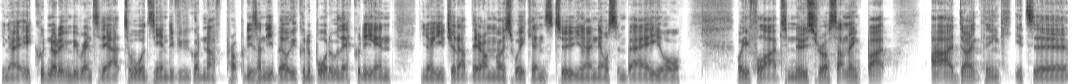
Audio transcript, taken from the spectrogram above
you know, it could not even be rented out towards the end if you've got enough properties under your belt. You could have bought it with equity, and you know, you jet up there on most weekends to you know Nelson Bay or or you fly up to Noosa or something. But I, I don't think it's a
